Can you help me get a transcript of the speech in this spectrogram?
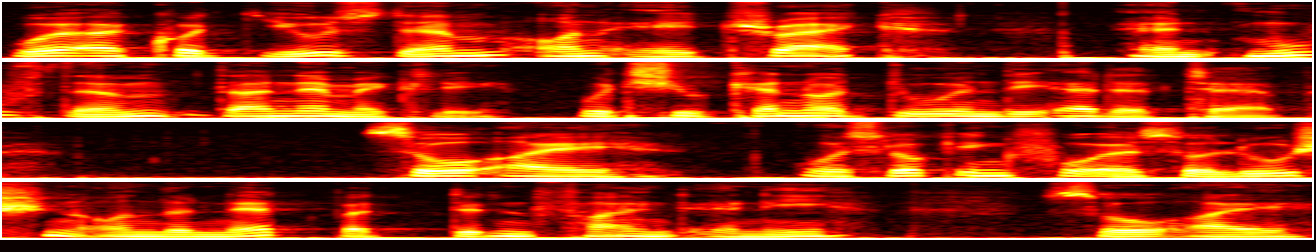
where I could use them on a track and move them dynamically, which you cannot do in the Edit tab. So I was looking for a solution on the net but didn't find any. So I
